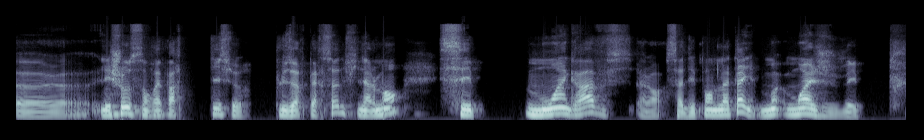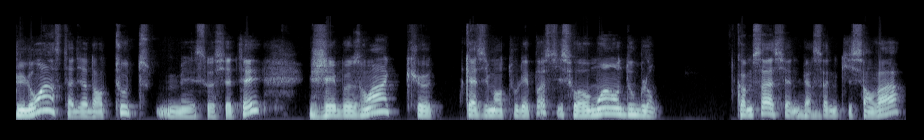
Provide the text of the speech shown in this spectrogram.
les choses sont réparties sur plusieurs personnes, finalement, c'est moins grave. Alors, ça dépend de la taille. Moi, je vais plus loin, c'est-à-dire dans toutes mes sociétés, j'ai besoin que quasiment tous les postes ils soient au moins en doublon. Comme ça, s'il y a une mmh. personne qui s'en va,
